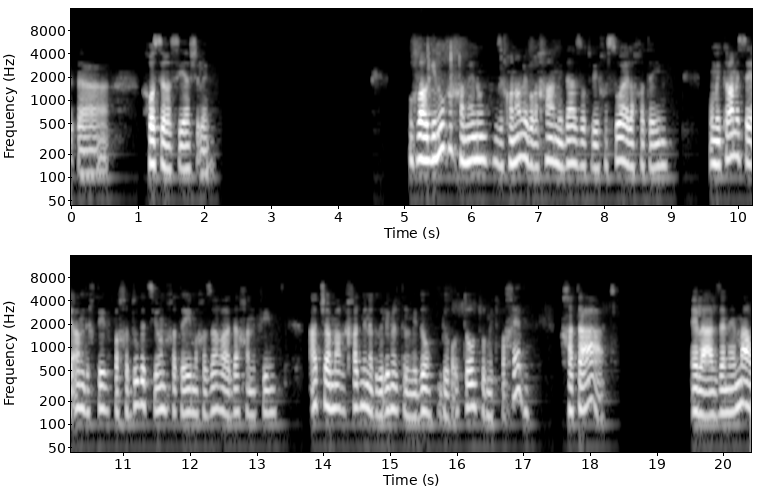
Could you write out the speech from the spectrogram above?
את החוסר עשייה שלהם. וכבר גינו חכמינו, זיכרונם לברכה, המידה הזאת ויחסוה אל החטאים, ומקרא מסייעם דכתיב פחדו בציון חטאים אחזר האדה חנפים עד שאמר אחד מן הגדולים אל תלמידו בראותו אותו מתפחד חטאת אלא על זה נאמר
